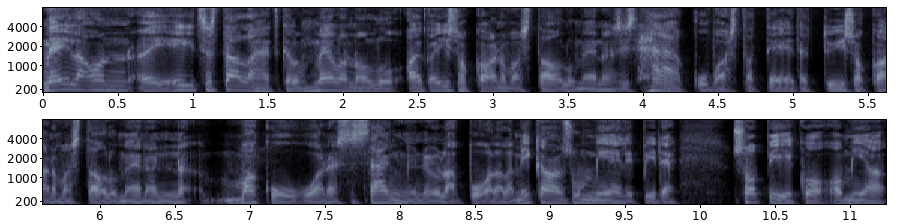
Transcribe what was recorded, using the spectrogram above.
Meillä on, ei itse asiassa tällä hetkellä, mutta meillä on ollut aika iso kanvastaulu, meidän siis hääkuvasta teetetty iso kanvastaulu meidän makuuhuoneessa sängyn yläpuolella. Mikä on sun mielipide? Sopiiko omia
